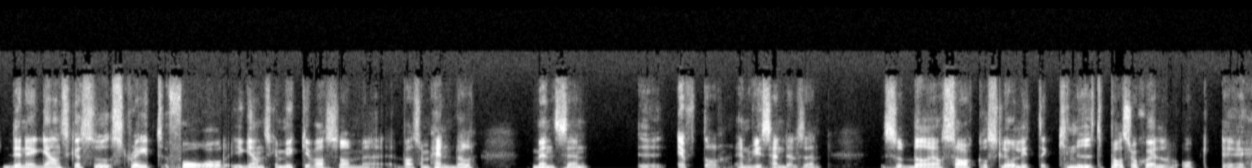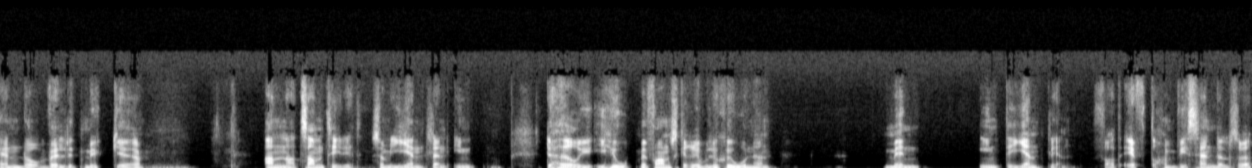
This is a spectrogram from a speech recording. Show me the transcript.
den är ganska så straight forward i ganska mycket vad som, eh, vad som händer. Men sen eh, efter en viss händelse så börjar saker slå lite knut på sig själv och det händer väldigt mycket annat samtidigt som egentligen in, det hör ju ihop med franska revolutionen men inte egentligen. För att efter en viss händelse,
